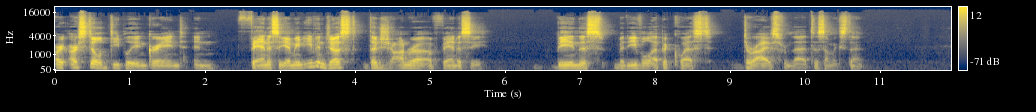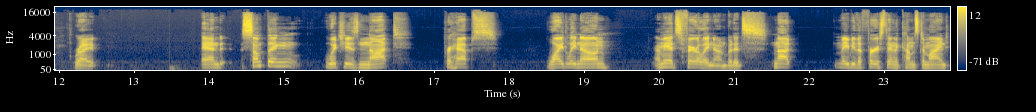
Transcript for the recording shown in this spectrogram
are, are still deeply ingrained in fantasy. I mean, even just the genre of fantasy being this medieval epic quest derives from that to some extent. Right. And something which is not perhaps widely known. I mean, it's fairly known, but it's not maybe the first thing that comes to mind.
